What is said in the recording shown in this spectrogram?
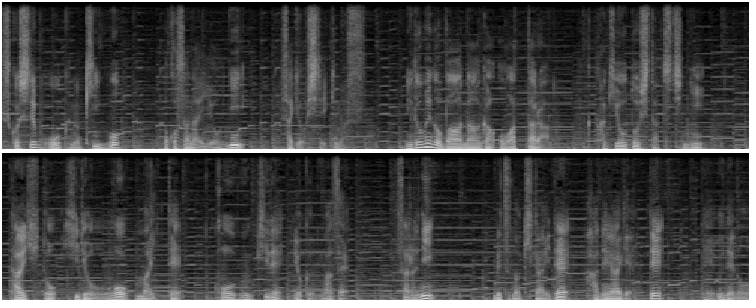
少しでも多くの菌を残さないように作業していきます。2度目のバーナーが終わったらかき落とした土に堆肥と肥料をまいて高運機でよく混ぜさらに別の機械で跳ね上げて畝の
